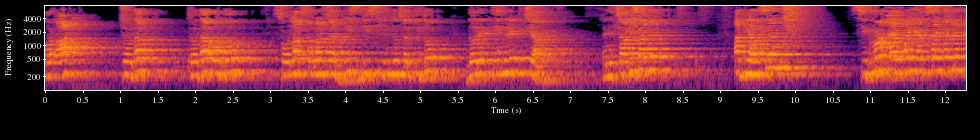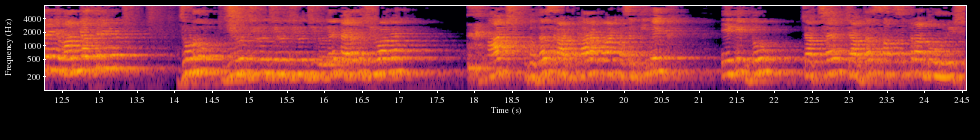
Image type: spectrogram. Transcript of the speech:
और आठ, चौदह चौदह और दो, सोलह सोलह चार, बीस बीस की बिंदु सर की दो दो रेट तीन रेट चार। यानी चालीस आ गए। अब यहाँ से sigma F I X I का क्या करेंगे? मान याद करेंगे? जोड़ दो। Zero zero zero zero zero. पहला तो ज़ीरो आ गया। आठ दो दस, आठ, अठारह, आठ असल की एक। एक एक, दो, चार, छह, चार, दस, सात, सत्रह, दो, उन्नीस।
